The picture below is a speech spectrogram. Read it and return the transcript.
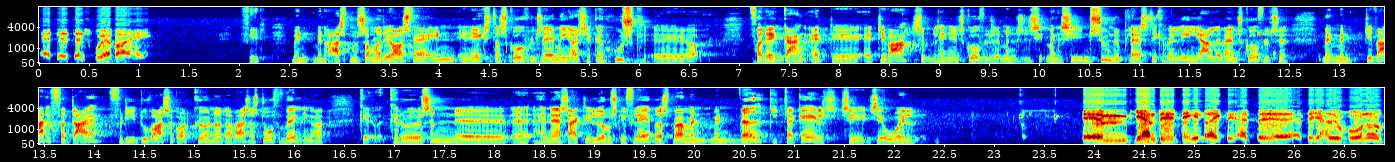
at øh, den skulle jeg bare have. Fedt. Men, men Rasmus, så må det også være en, en ekstra skuffelse. Jeg mener også, jeg kan huske øh, fra den gang, at, øh, at det var simpelthen en skuffelse. Man, man kan sige, en syvende plads, det kan vel egentlig aldrig være en skuffelse. Men, men det var det for dig, fordi du var så godt kørende, og der var så store forventninger. Kan, kan du sådan, øh, han har sagt, det lyder måske flabet at spørge, men, men hvad gik der galt til, til OL? Øhm, jamen, det, det er helt rigtigt, at øh, altså, jeg havde jo vundet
